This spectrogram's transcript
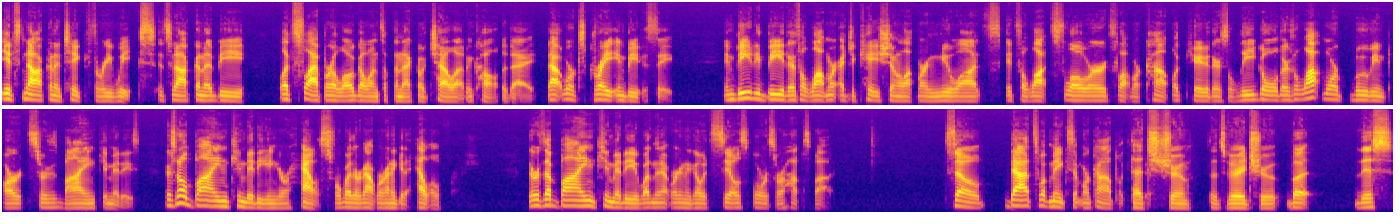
it's not going to take three weeks. It's not going to be let's slap our logo on something at Coachella and call it a day. That works great in B2C. In B2B, there's a lot more education, a lot more nuance. It's a lot slower. It's a lot more complicated. There's legal. There's a lot more moving parts. There's buying committees. There's no buying committee in your house for whether or not we're going to get HelloFresh. There's a buying committee whether or not we're going to go with Salesforce or HubSpot. So that's what makes it more complicated. That's true. That's very true. But this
